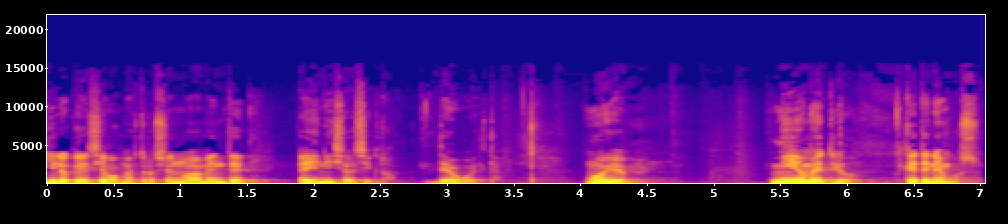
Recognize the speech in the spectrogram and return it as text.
y lo que decíamos, menstruación nuevamente e inicia el ciclo. De vuelta. Muy bien. Miometrio. ¿Qué tenemos?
